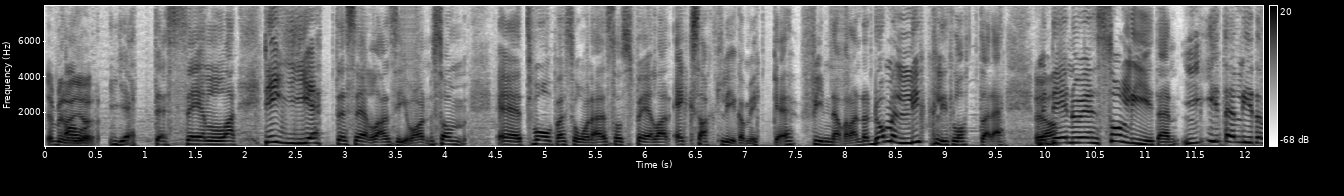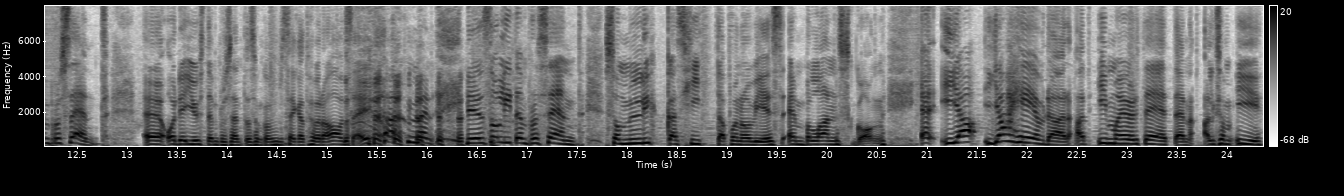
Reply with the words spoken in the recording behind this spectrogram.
Jag menar, jag, jättesällan. Det är jättesällan Simon som eh, två personer som spelar exakt lika mycket finner varandra. De är lyckligt lottade. Men Ja. det är nu en så liten, liten, liten procent eh, och det är just den procenten som kommer säkert höra av sig. Men det är en så liten procent som lyckas hitta på något vis en balansgång. Eh, jag, jag hävdar att i majoriteten, liksom i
